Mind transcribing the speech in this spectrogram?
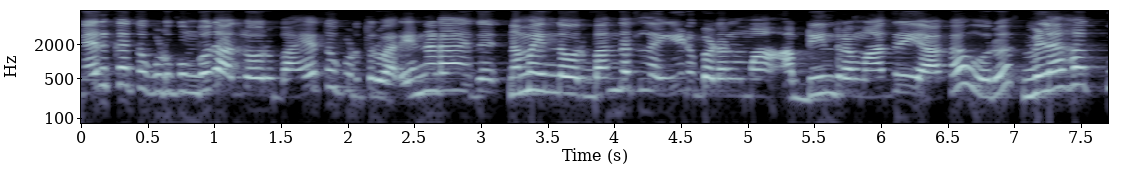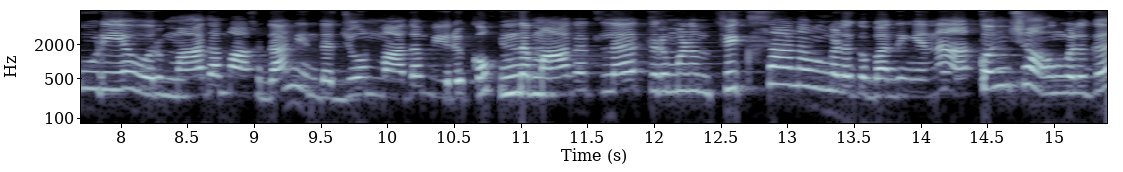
நெருக்கத்தை கொடுக்கும்போது அதுல ஒரு பயத்தை கொடுத்துருவார். என்னடா இது? நம்ம இந்த ஒரு பந்தத்துல ஈடுபடணுமா? அப்படின்ற மாதிரியாக ஒரு விலகக்கூடிய ஒரு மாதமாக தான் இந்த ஜூன் மாதம் இருக்கும். இந்த மாதத்துல திருமணம் ஃபிக்ஸ் ஆனவங்களுக்கு பாத்தீங்கன்னா கொஞ்சம் உங்களுக்கு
